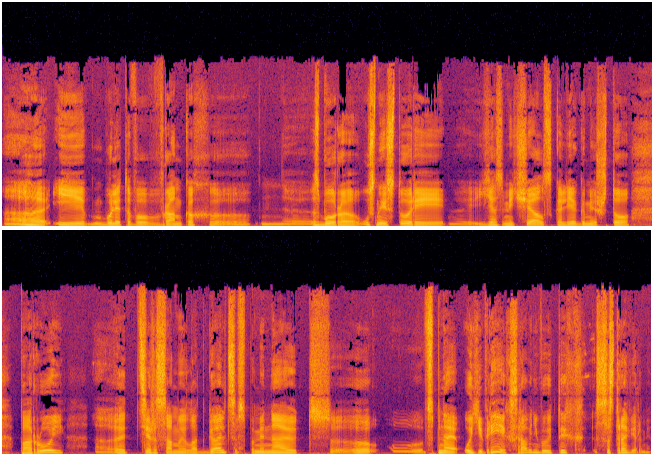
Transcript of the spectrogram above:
А, и более того, в рамках э, сбора устной истории я замечал с коллегами, что порой те же самые латгальцы вспоминают вспоминая о евреях, сравнивают их с островерами.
